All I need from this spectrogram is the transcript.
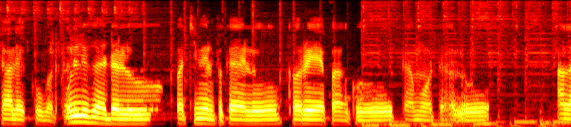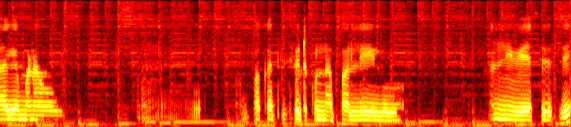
చాలా ఎక్కువ పడుతుంది. ఉల్లిగడ్డలు పచ్చిమిరపకాయలు కరివేపాకు టమోటాలు అలాగే మనం పక్క తీసి పెట్టుకున్న పల్లీలు అన్నీ వేసేసి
